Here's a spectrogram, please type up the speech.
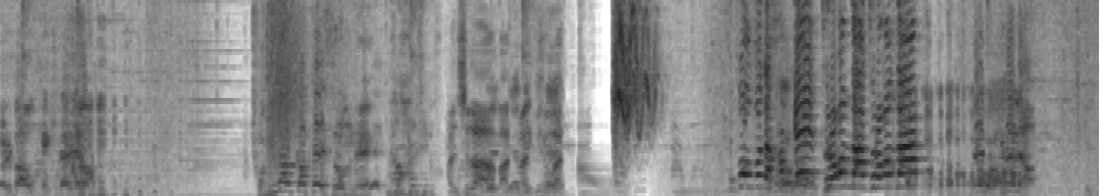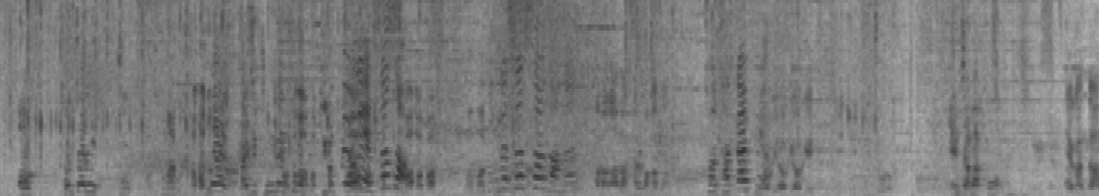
얼마 오케이 기다려. 존나 까탈스럽네. 아니 한시가 마지막 큐가 오빠 오빠 나 갈게. 들어간다 들어간다. 기다려. 어 천천히. 그만 가봐 마토야 다시 가봐, 쓰고 가봐. 뒤로 여기 빼. 있었어. 가봐 가봐. 와 맞춰 근데 썼어 나는. 가봐 가봐 살바 가봐. 저 다 딸피야. 여기 여기 여기 뒤, 뒤, 뒤쪽으로. 얘 잡았고. 얘 간다.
